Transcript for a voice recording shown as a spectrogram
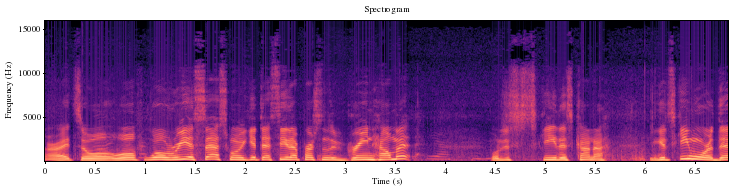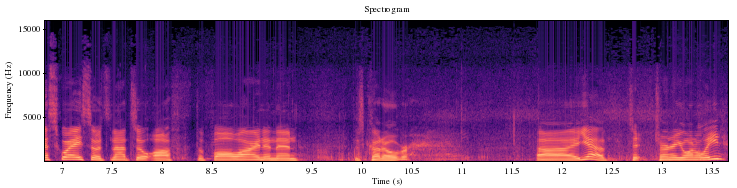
All right, so we'll we'll we'll reassess when we get to see that person with the green helmet. Yeah. We'll just ski this kind of. You can ski more this way, so it's not so off the fall line, and then just cut over. Uh, yeah, T- Turner, you want to lead?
